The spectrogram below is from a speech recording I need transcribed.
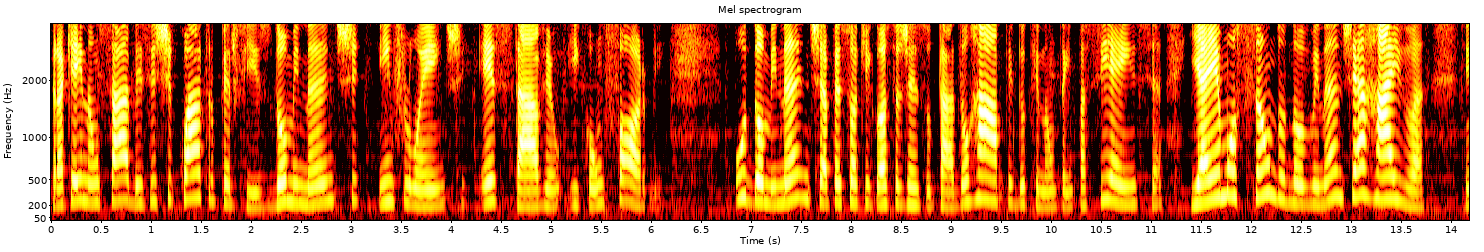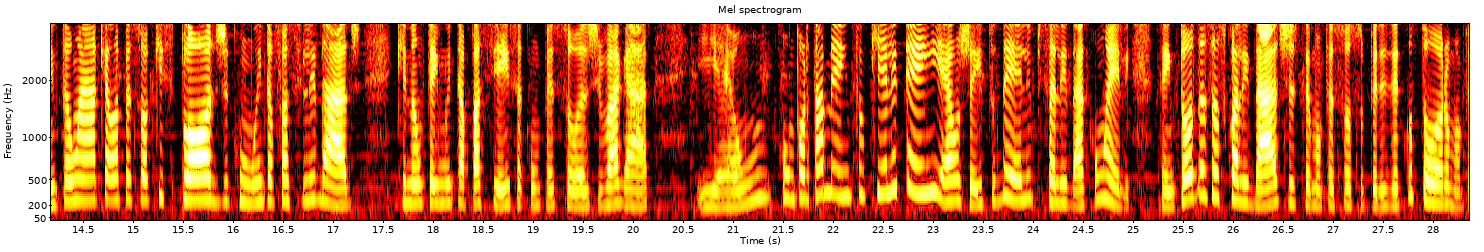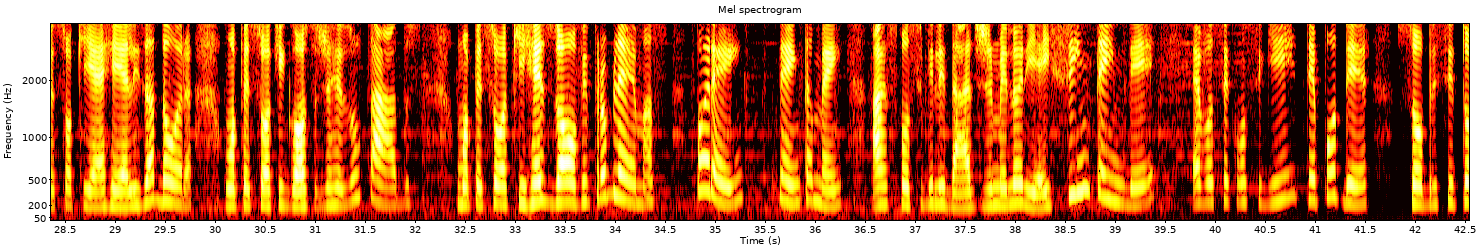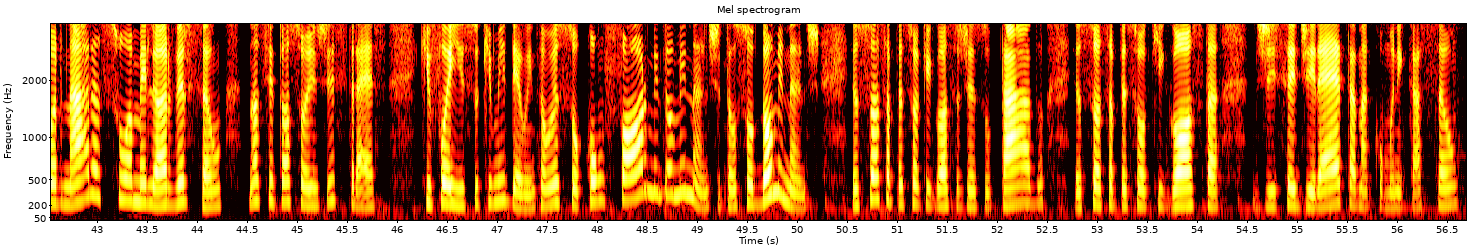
Para quem não sabe, existe quatro perfis: dominante, influente, estável e conforme. O dominante é a pessoa que gosta de resultado rápido, que não tem paciência. E a emoção do dominante é a raiva. Então, é aquela pessoa que explode com muita facilidade, que não tem muita paciência com pessoas devagar. E é um comportamento que ele tem, é o jeito dele, precisa lidar com ele. Tem todas as qualidades de ser uma pessoa super executora, uma pessoa que é realizadora, uma pessoa que gosta de resultados, uma pessoa que resolve problemas, porém tem também as possibilidades de melhoria. E se entender é você conseguir ter poder sobre se tornar a sua melhor versão nas situações de estresse, que foi isso que me deu. Então eu sou conforme dominante. Então eu sou dominante. Eu sou essa pessoa que gosta de resultado, eu sou essa pessoa que gosta de ser direta na comunicação.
